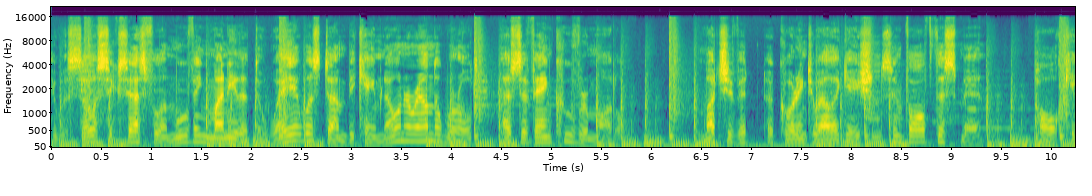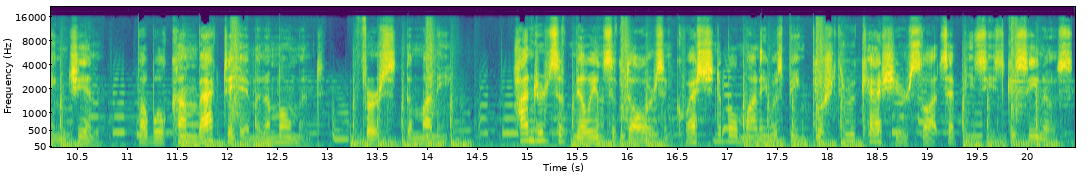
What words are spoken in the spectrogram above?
It was so successful in moving money that the way it was done became known around the world as the Vancouver model. Much of it, according to allegations, involved this man, Paul King Jin, but we'll come back to him in a moment. First, the money. Hundreds of millions of dollars in questionable money was being pushed through cashier slots at BC's casinos.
